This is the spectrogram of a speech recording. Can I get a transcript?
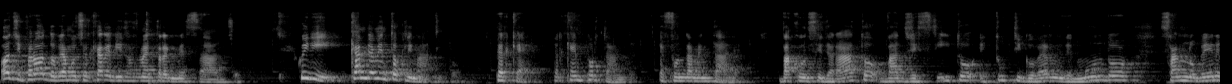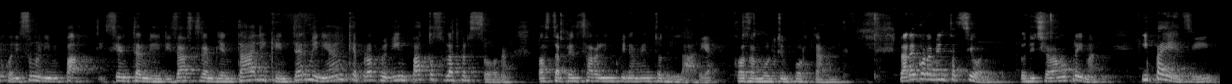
Oggi però dobbiamo cercare di trasmettere il messaggio. Quindi, cambiamento climatico. Perché? Perché è importante è fondamentale. Va considerato, va gestito e tutti i governi del mondo sanno bene quali sono gli impatti, sia in termini di disastri ambientali che in termini anche proprio di impatto sulla persona. Basta pensare all'inquinamento dell'aria, cosa molto importante. La regolamentazione, lo dicevamo prima, i paesi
